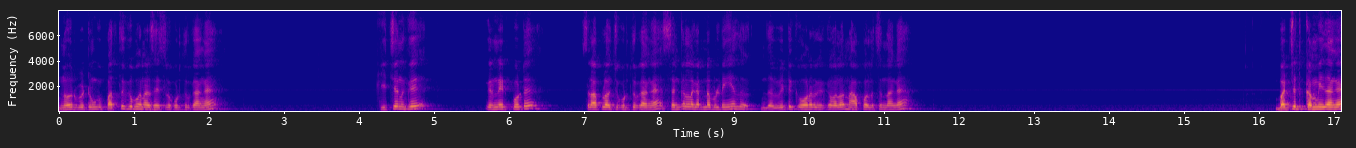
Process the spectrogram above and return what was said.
இன்னொரு பெட்ரூமுக்கு பத்துக்கு பதினாறு சைஸில் கொடுத்துருக்காங்க. கிச்சனுக்கு கிரனைட் போட்டு ஸ்லாப்பில் வச்சு கொடுத்துருக்காங்க. செங்கலில் கட்டின பில்டிங்கு இந்த இந்த வீட்டுக்கு ஓனர் இருக்க விலை நாற்பது லட்சம் தாங்க. பட்ஜெட் கம்மி தாங்க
